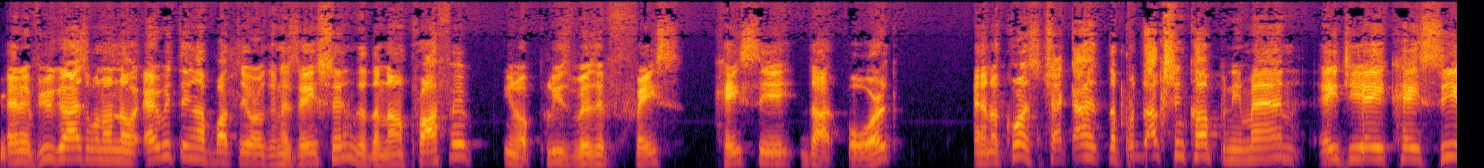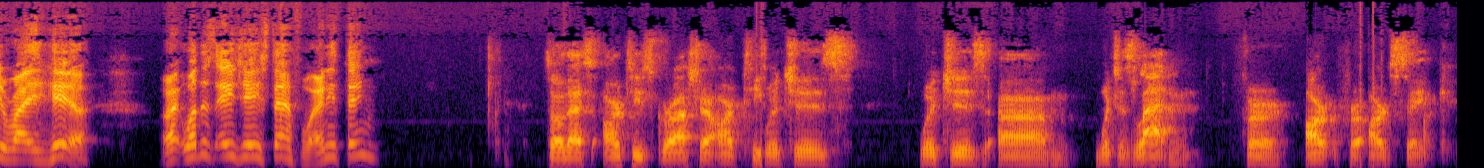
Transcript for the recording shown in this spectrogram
And if you guys want to know everything about the organization, the, the nonprofit, you know, please visit facekc.org. And of course, check out the production company, man. AGA KC right here. All right. What does AGA stand for? Anything? So that's Artis Gratia Artis, which is which is um which is Latin for art for art's sake.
